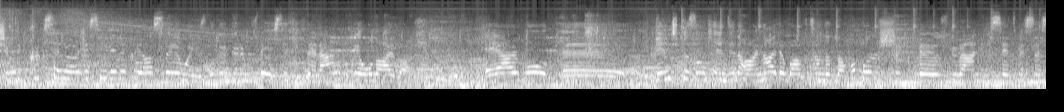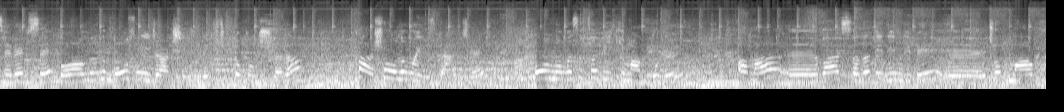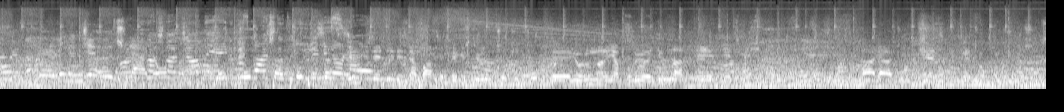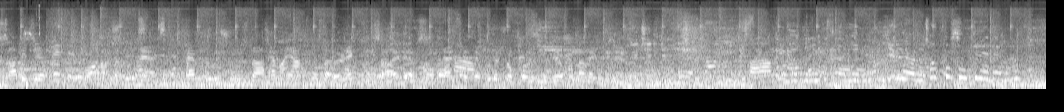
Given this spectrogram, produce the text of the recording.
şimdi 40 sene öncesiyle de kıyaslayamayız. Bugün günümüzde estetik denen bir olay var. Bozmayacak şekilde küçük dokunuşlara karşı olamayız bence. Olmaması tabii ki makbulü ama e, varsa da dediğim gibi e, çok makul e, ve ince ölçülerle olmalı. Çok kısa, çok kısa sizin güzelliğinizden bahsetmek istiyorum. Çünkü çok e, yorumlar yapılıyor. Yıllar e, geçmiş. Hala çok güzelsiniz ve çok konuşuyorsunuz. Sadece bu alanda değil de hem duruşunuzda hem hayatınızda örnek bir insan. Herkese bu da çok konuşuluyor. İlgileniyoruz. Bununla ilgili ne söyleyebilirim bilmiyorum. Çok teşekkür ederim.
